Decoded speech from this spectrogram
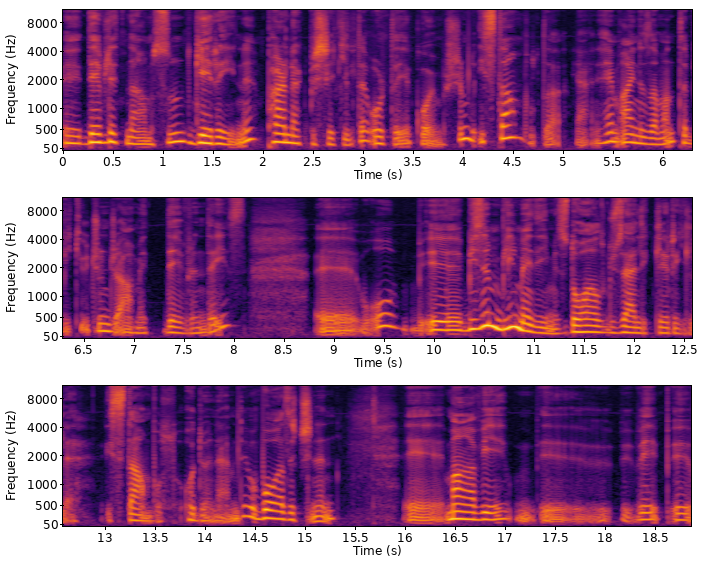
devlet namusunun gereğini parlak bir şekilde ortaya koymuş. Şimdi İstanbul'da yani hem aynı zaman tabii ki 3. Ahmet devrindeyiz. o bizim bilmediğimiz doğal güzellikleriyle İstanbul o dönemde. Boğaziçi'nin e, mavi e, ve e,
